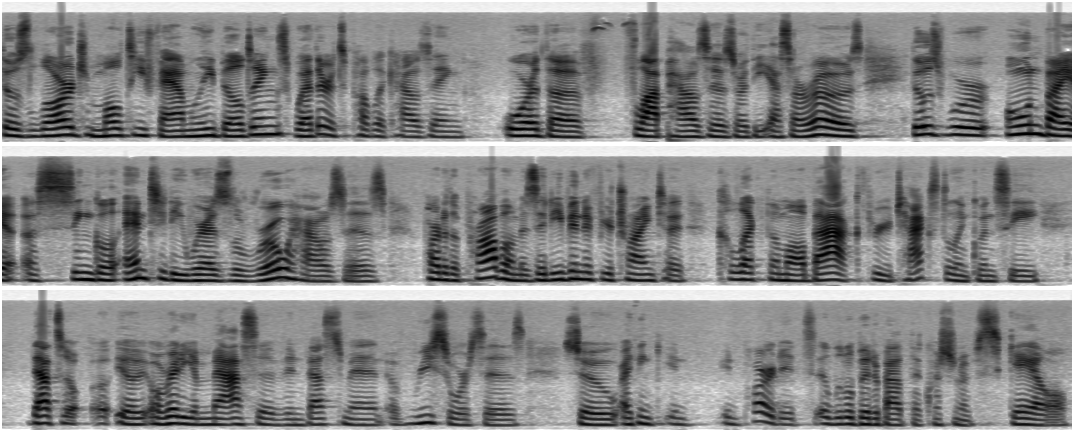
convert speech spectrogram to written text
those large multifamily buildings, whether it's public housing or the flop houses or the SROs, those were owned by a, a single entity, whereas the row houses, part of the problem is that even if you're trying to collect them all back through tax delinquency, that's a, a, already a massive investment of resources. So I think in, in part, it's a little bit about the question of scale.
